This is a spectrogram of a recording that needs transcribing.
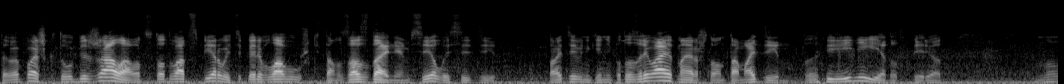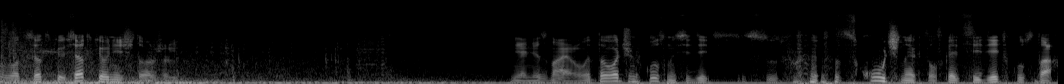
ТВПшка-то убежала, а вот 121 теперь в ловушке. Там за зданием сел и сидит. Противники не подозревают, наверное, что он там один. И не едут вперед. Ну вот, все-таки все-таки уничтожили. Я не знаю, это очень вкусно сидеть. Скучно, я хотел сказать, сидеть в кустах.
